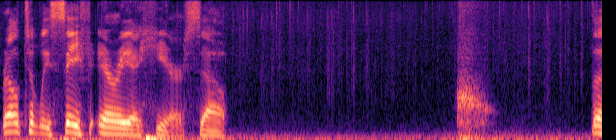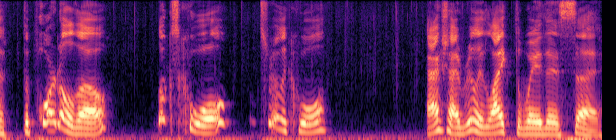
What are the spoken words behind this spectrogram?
relatively safe area here, so The the portal though looks cool. Looks really cool. Actually, I really like the way this uh,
